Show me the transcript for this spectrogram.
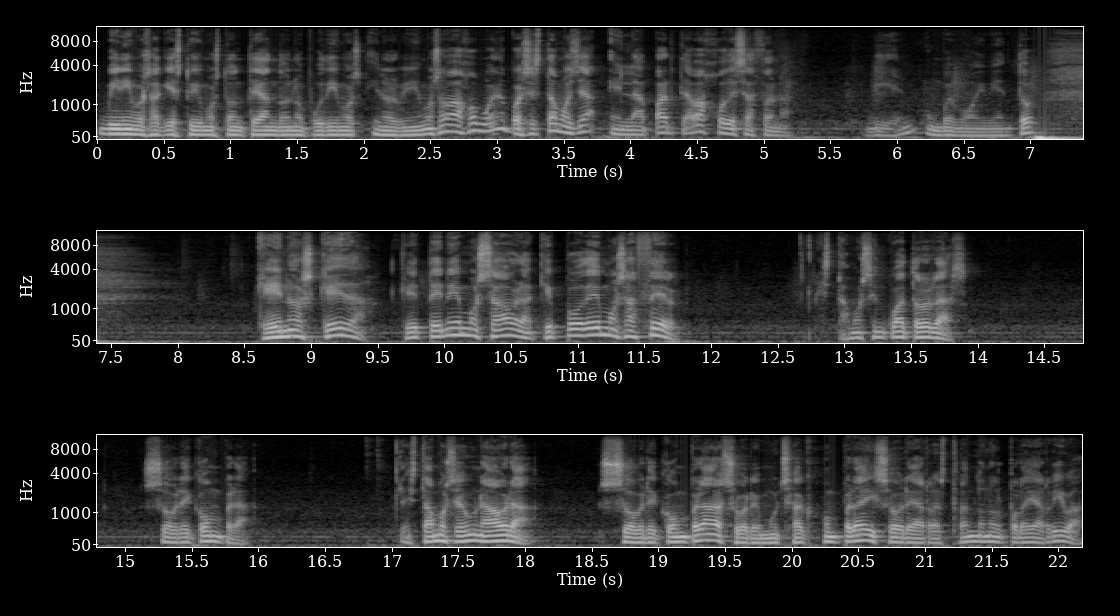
Vinimos aquí, estuvimos tonteando, no pudimos y nos vinimos abajo. Bueno, pues estamos ya en la parte abajo de esa zona. Bien, un buen movimiento. ¿Qué nos queda? ¿Qué tenemos ahora? ¿Qué podemos hacer? Estamos en cuatro horas. Sobre compra. Estamos en una hora sobre compra, sobre mucha compra y sobre arrastrándonos por ahí arriba.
